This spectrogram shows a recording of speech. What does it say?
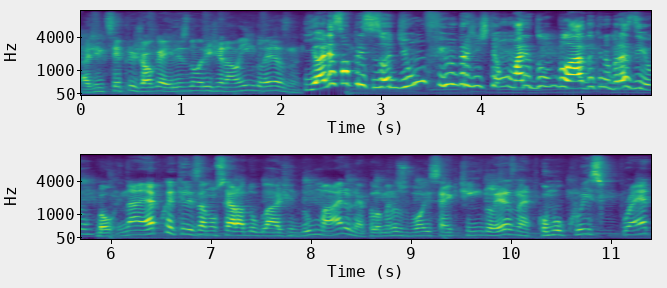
A gente sempre joga eles no original em inglês, né? E olha só, precisou de um filme pra gente ter um Mario dublado aqui no Brasil. Bom, na época que eles anunciaram a dublagem do Mario, né, pelo menos voice acting em inglês, né, como o Chris Pratt,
